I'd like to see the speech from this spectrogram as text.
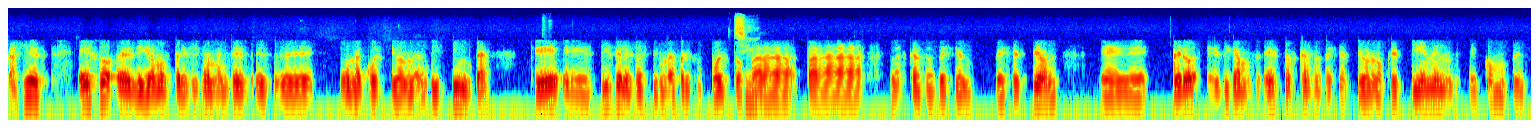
Así es. Eso, eh, digamos, precisamente es, es eh, una cuestión distinta que eh, sí se les asigna presupuesto sí. para, para las casas de, de gestión, eh, pero, eh, digamos, estas casas de gestión lo que tienen como principal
